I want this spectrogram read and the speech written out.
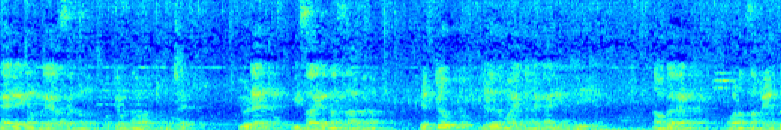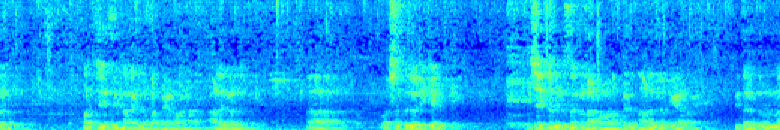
ഉണ്ടാവാറുണ്ട് പക്ഷെ ഇവിടെ ഈ സഹകരണ സ്ഥാപനം ഏറ്റവും ലളിതമായി തന്നെ കാര്യങ്ങൾ ചെയ്യുക നമുക്കറിയാം ഓണം സമയത്ത് പർച്ചേസിങ് നടക്കുന്ന സമയമാണ് ആളുകൾ വർഷത്തിലൊരിക്കൽ വിശേഷ ദിവസങ്ങളാണ് ഓണം പെരുന്നാളിലൊക്കെയാണ് ഇത്തരത്തിലുള്ള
